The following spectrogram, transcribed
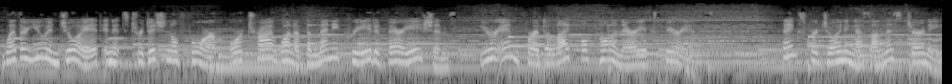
Whether you enjoy it in its traditional form or try one of the many creative variations, you're in for a delightful culinary experience. Thanks for joining us on this journey,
